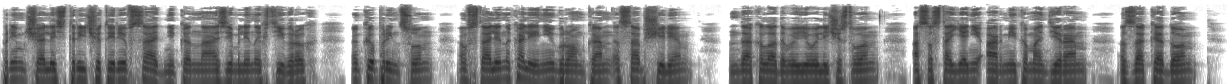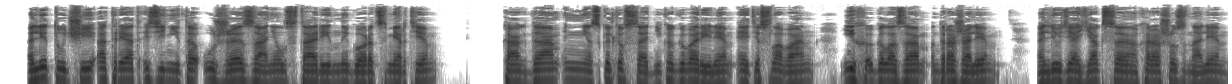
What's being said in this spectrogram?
примчались три-четыре всадника на земляных тиграх к принцу, встали на колени и громко сообщили, докладывая его величеству, о состоянии армии командира Закедо. Летучий отряд «Зенита» уже занял старинный город смерти. Когда несколько всадников говорили эти слова, их глаза дрожали. Люди Аякса хорошо знали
